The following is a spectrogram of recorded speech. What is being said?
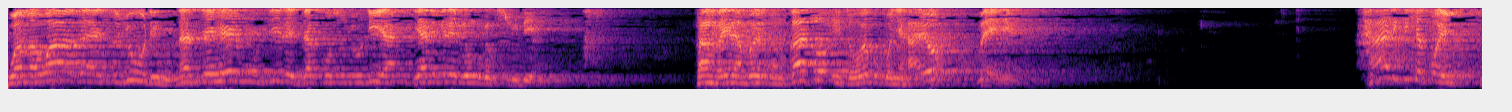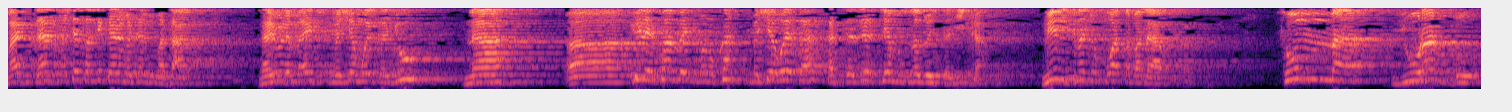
wa mawadha ya sujudi na sehemu zile za kusujudia yani vile viungo vya kusujudia. Pamba ile ambayo ni manukato itowekwa kwenye hayo maeneo. Hali kisha kwa hivyo maji tayari yale matatu. Na yule maiti tumeshamweka juu na uh, ile pamba yenye manukato tumeshaweka katika zile sehemu zinazohitajika nini kinachofuata baada ya hapo thumma yuraddu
